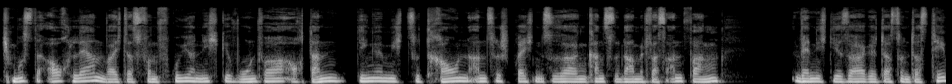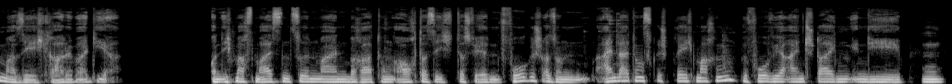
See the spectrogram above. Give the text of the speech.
Ich musste auch lernen, weil ich das von früher nicht gewohnt war, auch dann Dinge mich zu trauen, anzusprechen, zu sagen, kannst du damit was anfangen, wenn ich dir sage, das und das Thema sehe ich gerade bei dir. Und ich mache es meistens so in meinen Beratungen auch, dass ich, dass wir ein Vorgesch also ein Einleitungsgespräch machen, bevor wir einsteigen in die hm.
